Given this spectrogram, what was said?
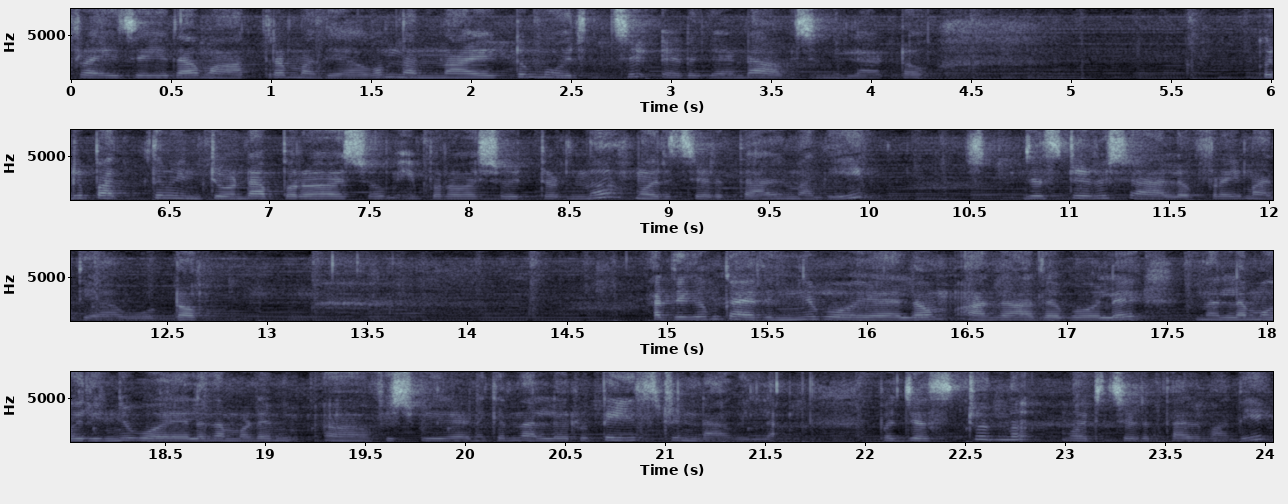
ഫ്രൈ ചെയ്താൽ മാത്രം മതിയാകും. നന്നായിട്ട് മുരിച്ച് എടുക്കേണ്ട ആവശ്യമില്ല കേട്ടോ. ഒരു പത്ത് മിനിറ്റ് കൊണ്ട് അപ്പുറവശവും ഇപ്പുറവശവും ഇപ്പുറ വശവും ഇട്ടൊന്ന് മുരിച്ചെടുത്താൽ മതി. ജസ്റ്റ് ഒരു ഷാലോ ഫ്രൈ മതിയാവും കേട്ടോ. അധികം കരിഞ്ഞു പോയാലും അത് അതേപോലെ നല്ല മൊരിഞ്ഞു പോയാലും നമ്മുടെ ഫിഷ് ബിരിയാണിക്ക് നല്ലൊരു ടേസ്റ്റ് ഉണ്ടാവില്ല. അപ്പോൾ ജസ്റ്റ് ഒന്ന് മുരിച്ചെടുത്താൽ മതി.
